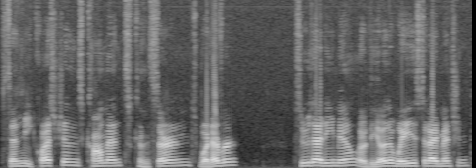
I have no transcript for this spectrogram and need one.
Send me questions, comments, concerns, whatever, through that email or the other ways that I mentioned.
